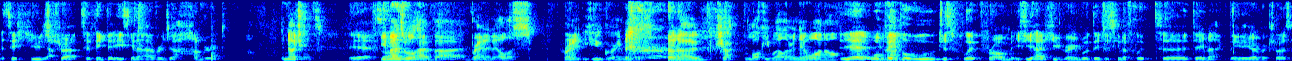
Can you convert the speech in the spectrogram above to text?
It's a huge Yeah. trap to think that he's going to average a hundred. no chance. Yeah, You may as well have uh, Brandon Ellis, Brent Hugh Greenwood, you know, chuck Lachie Weller in there. Why not? Yeah, well, you know? people will just flip from if you had Hugh Greenwood, they're just going to flip to DMAC. They're going to go MacPherson.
